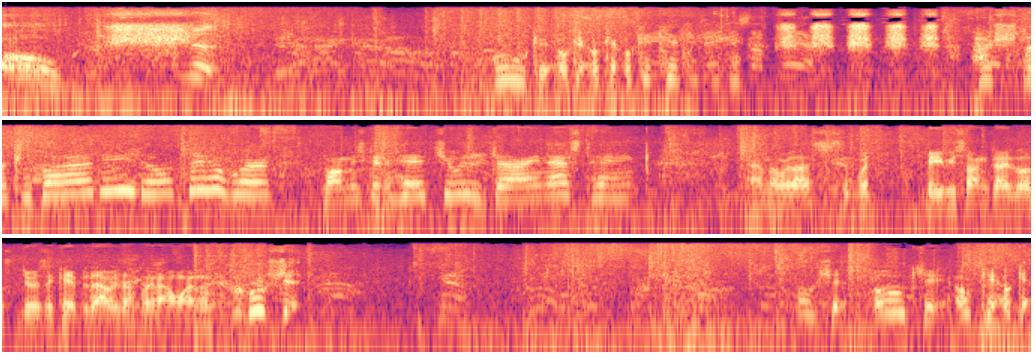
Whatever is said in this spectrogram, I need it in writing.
Oh shit! Okay, okay, okay, okay, okay, okay, okay. Shh, shh, shh. Hush, little buddy, don't say a word. Mommy's gonna hit you with a giant ass tank. I don't know what that's what baby songs I listened to as a kid, but that was definitely not one of them. Oh shit! Oh shit! Okay, okay, okay,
